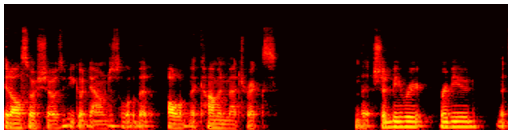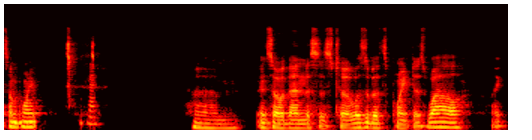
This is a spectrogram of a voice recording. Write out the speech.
it also shows if you go down just a little bit all of the common metrics that should be re- reviewed at some point. Okay. Um, and so then this is to Elizabeth's point as well. Like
